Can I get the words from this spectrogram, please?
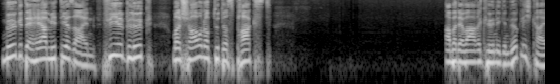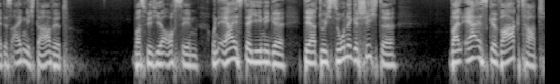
möge der Herr mit dir sein. Viel Glück, mal schauen, ob du das packst. Aber der wahre König in Wirklichkeit ist eigentlich David. was wir hier auch sehen. Und er ist derjenige, der durch so eine Geschichte, weil er es gewagt hat,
